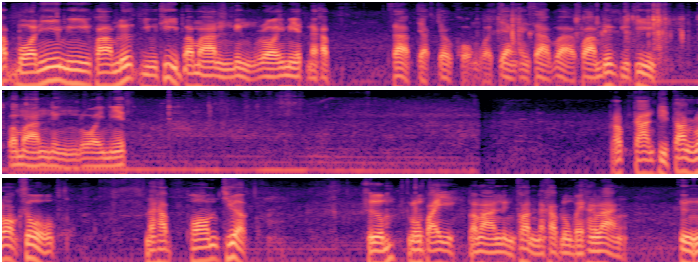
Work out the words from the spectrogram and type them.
ครับบ่อนี้มีความลึกอยู่ที่ประมาณ 100 เมตรนะครับ ทราบจากเจ้าของบ่อแจ้งให้ทราบว่าความลึกอยู่ที่ประมาณ 100 เมตร ครับการติดตั้งลอกโซ่นะครับ พร้อมเชือกเสริมลงไปประมาณหนึ่งท่อนนะครับ ลงไปข้างล่าง ซึ่ง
